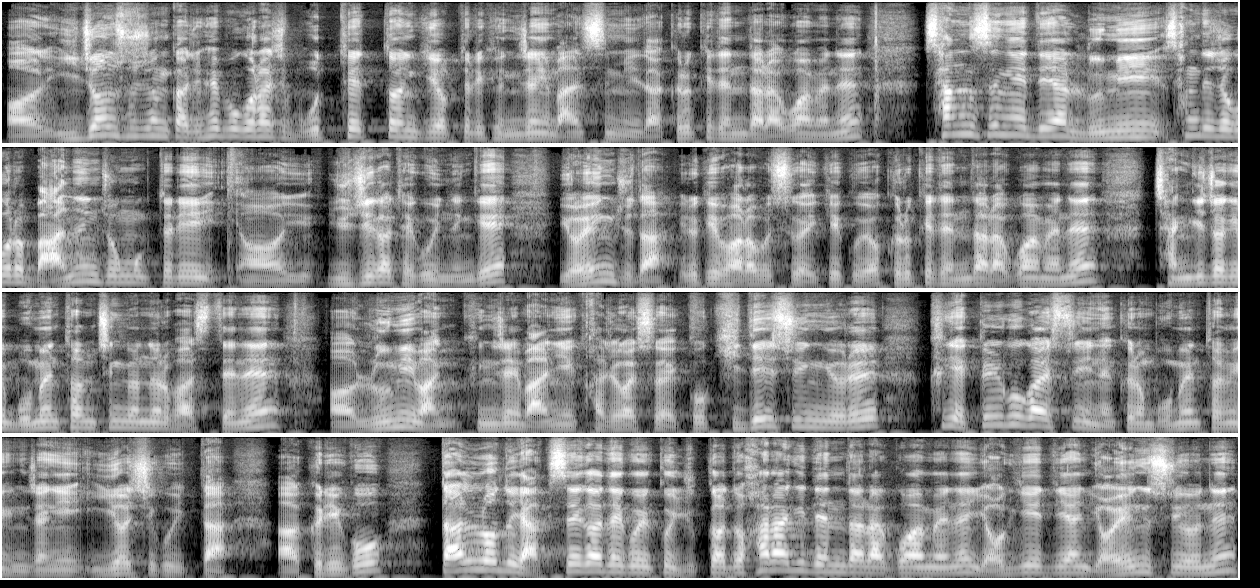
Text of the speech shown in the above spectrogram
어, 이전 수준까지 회복을 하지 못했던 기업들이 굉장히 많습니다. 그렇게 된다라고 하면은 상승에 대한 룸이 상대적으로 많은 종목들이 어, 유- 유지가 되고 있는 게 여행주다 이렇게 바라볼 수가 있겠고요. 그렇게 된다라고 하면은 장기적인 모멘텀 측면으로 봤을 때는 어, 룸이 많- 굉장히 많이 가져갈 수가 있고 기대 수익률을 크게 끌고 갈 수 있는 그런 모멘텀이 굉장히 이어지고 있다. 아, 그리고 달러도 약세가 되고 있고 유가도 하락이 된다라고 하면은 여기에 대한 여행 수요는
